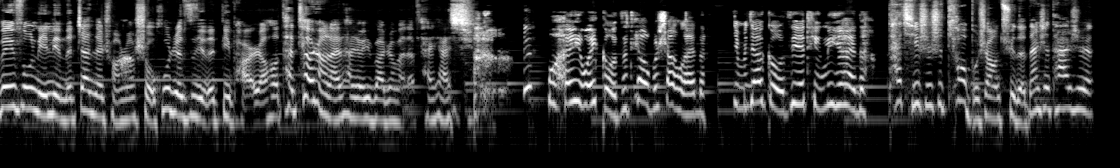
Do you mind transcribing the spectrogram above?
威风凛凛的站在床上守护着自己的地盘，然后它跳上来，它就一巴掌把它拍下去。我还以为狗子跳不上来呢，你们家狗子也挺厉害的。它其实是跳不上去的，但是它是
